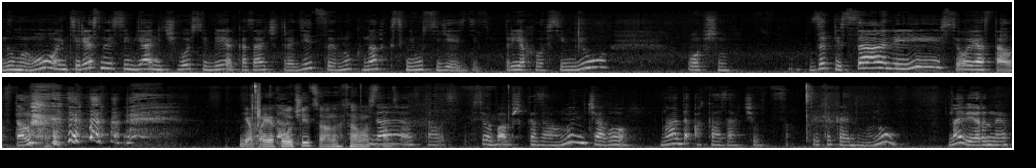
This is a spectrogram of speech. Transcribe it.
Думаю, о, интересная семья, ничего себе, казачья традиция, ну-ка, надо к нему съездить. Приехала в семью, в общем, записали, и все, я осталась там. Я поехал учиться, она там осталась. Да, осталась. Все, бабушка сказала, ну ничего, надо оказачиваться. Я такая думаю, ну, наверное.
